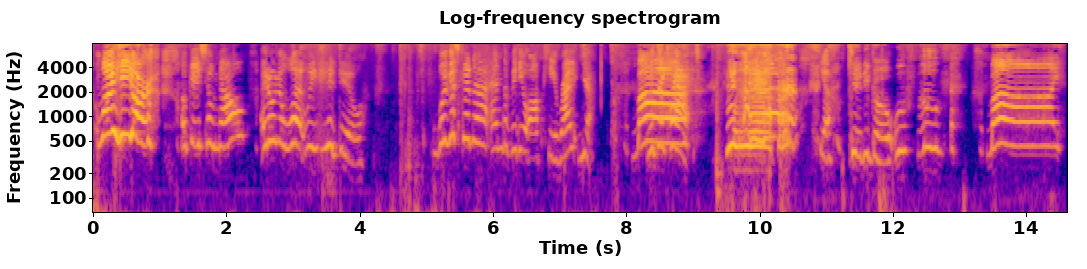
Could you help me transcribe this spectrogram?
We're here. Okay, so now I don't know what we should do. We're just gonna end the video off here, right? Yeah. Bye. With the cat. Yeah. Kitty go oof oof. Bye.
